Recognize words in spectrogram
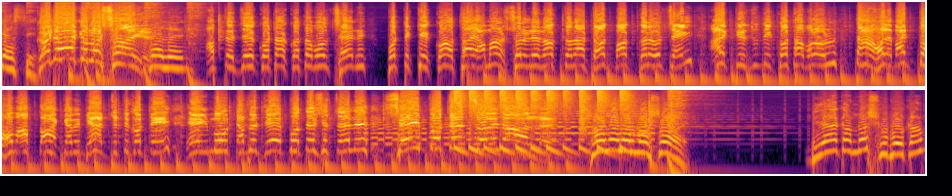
গেছে মশাই বলেন। আপনি যে কটা কথা বলছেন প্রত্যেকটি কথায় আমার শরীরে রক্তরা টকবক করে উঠছে। আরেকটি যদি কথা বলুন তাহলে বাধ্য হব আপনাকে আমি বিয়ার করতে। এই মুহূর্তে আপনি যে পথে এসেছেন সেই পথে চলে যান। সদাগর মশাই বিয়া কামনা শুভ কাম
